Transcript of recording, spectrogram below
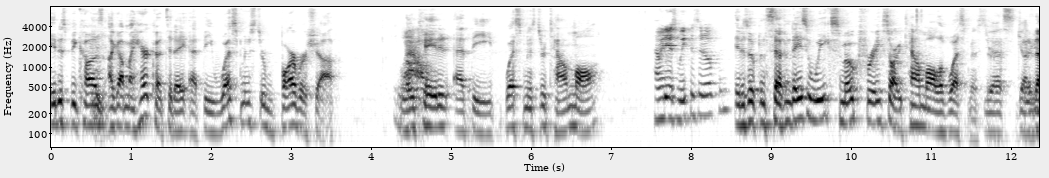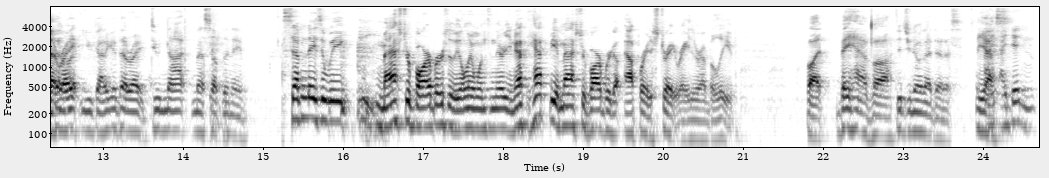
it is because I got my haircut today at the Westminster Barber Shop, Wow. located at the Westminster Town Mall. How many days a week is it open? It is open seven days a week, smoke free. Sorry, Town Mall of Westminster. Yes. Gotta is get that right? You gotta get that right. Do not mess up the name. Seven days a week. master barbers are the only ones in there. You have to, have to be a master barber to operate a straight razor, I believe. But they have. Uh, Did you know that, Dennis? yes. I, I didn't.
